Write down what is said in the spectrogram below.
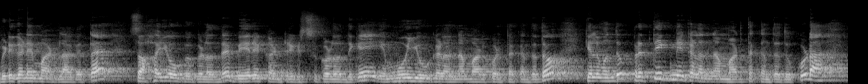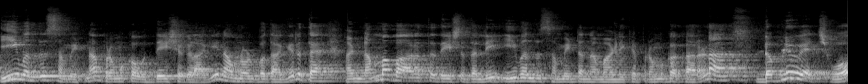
ಬಿಡುಗಡೆ ಮಾಡಲಾಗುತ್ತೆ. ಸಹಯೋಗಗಳು ಅಂದ್ರೆ ಬೇರೆ ಕಂಟ್ರೀಸ್ಗಳೊಂದಿಗೆ ಎಂ ಒ ಯುಗಳನ್ನು ಮಾಡ್ಕೊಳ್ತಕ್ಕಂಥದ್ದು. ಕೆಲವೊಂದು ಪ್ರತಿಜ್ಞೆಗಳನ್ನು ಮಾಡ್ತಕ್ಕಂಥದ್ದು ಕೂಡ ಈ ಒಂದು ಸಮಿಟ್ನ ಪ್ರಮುಖ ಉದ್ದೇಶಗಳಾಗಿ ನಾವು ನೋಡ್ಬೋದಾಗಿರುತ್ತೆ. ಅಂಡ್ ನಮ್ಮ ಭಾರತ ದೇಶದಲ್ಲಿ ಈ ಒಂದು ಸಮಿಟನ್ನು ಮಾಡಲಿಕ್ಕೆ ಪ್ರಮುಖ ಕಾರಣ W H O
